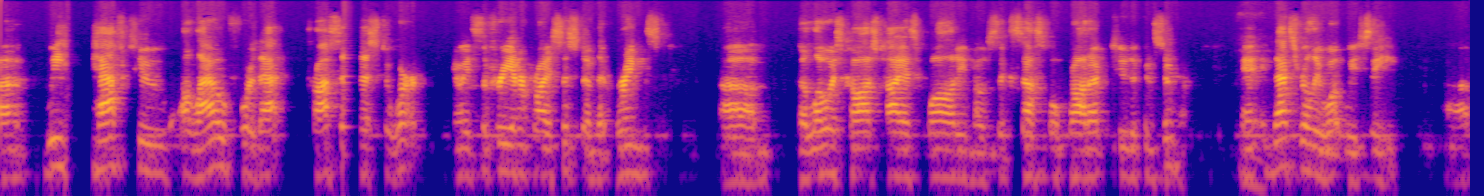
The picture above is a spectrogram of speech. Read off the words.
uh, we have to allow for that process to work. Know, it's the free enterprise system that brings um, the lowest cost, highest quality, most successful product to the consumer. And, that's really what we've seen. Uh,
